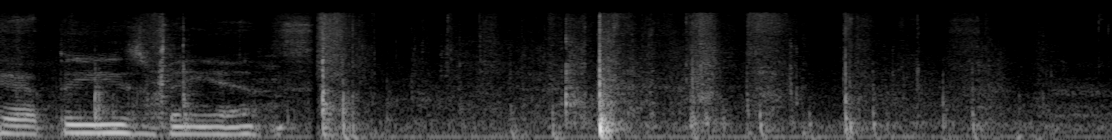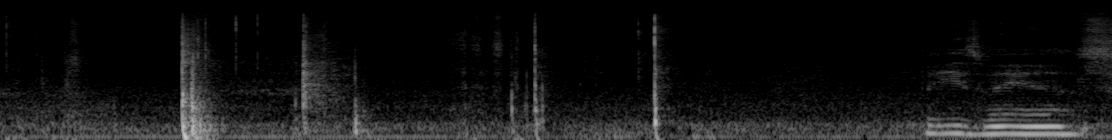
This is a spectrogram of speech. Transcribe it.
Got these vans. These vans.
